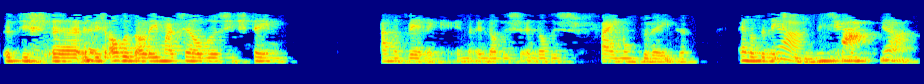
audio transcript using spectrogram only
het, is, het is altijd alleen maar hetzelfde systeem aan het werk. En, en, dat, is, en dat is fijn om te weten. En dat er niks ja. te doen is. Ja. ja.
